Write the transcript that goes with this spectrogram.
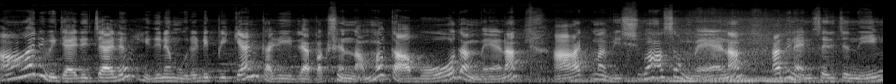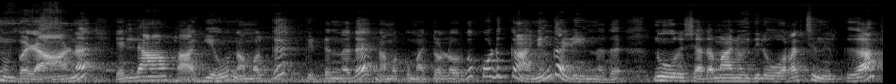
ആര് വിചാരിച്ചാലും ഇതിനെ മുരടിപ്പിക്കാൻ കഴിയില്ല. പക്ഷെ നമ്മൾക്ക് ആ ബോധം വേണം ആത്മവിശ്വാസം വേണം. അതിനനുസരിച്ച് നീങ്ങുമ്പോഴാണ് എല്ലാ ഭാഗ്യവും നമ്മൾക്ക് കിട്ടുന്നത് നമുക്ക് മറ്റുള്ളവർക്ക് കൊടുക്കാനും കഴിയുന്നത്. നൂറ് ശതമാനം ഇതിൽ ഉറച്ചു നിൽക്കുക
